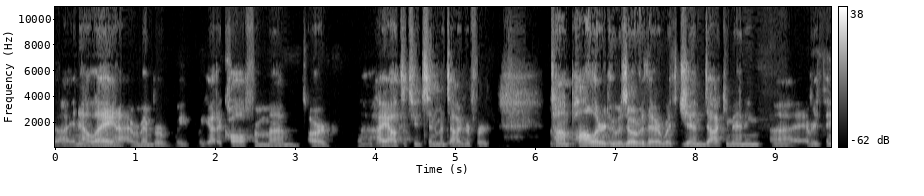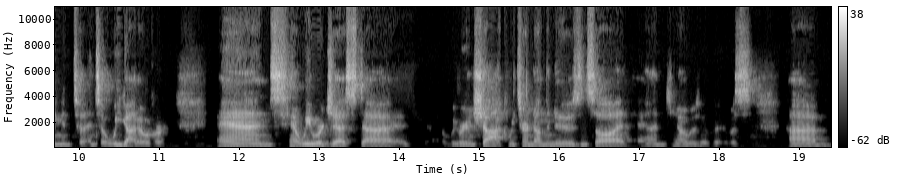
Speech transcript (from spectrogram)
uh, in la and i remember we, we got a call from um, our uh, high altitude cinematographer tom pollard who was over there with jim documenting uh, everything until, until we got over. And you know we were just uh, we were in shock. We turned on the news and saw it and you know it was, it was um,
